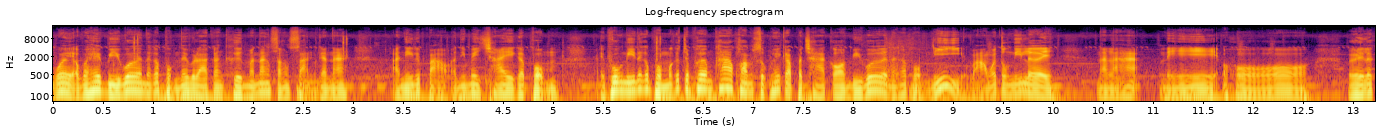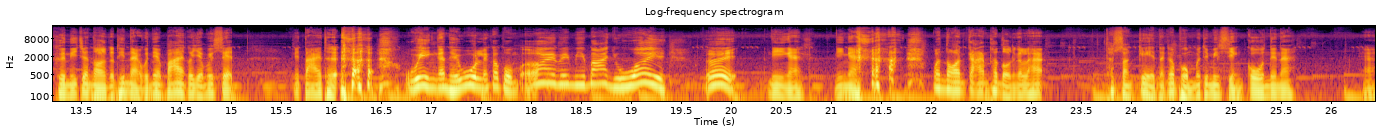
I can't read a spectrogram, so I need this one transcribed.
เว้ยเอาไว้ให้บีเวอร์นะครับผมในเวลากลางคืนมานั่งสังสรรค์กันนะ อันนี้หรือเปล่าอันนี้ไม่ใช่ครับผมไอ้พวกนี้นะครับผมมันก็จะเพิ่มค่าความสุขให้กับประชากรบีเวอร์นะครับผมนี่วางไว้ตรงนี้เลยนั่นแหละฮะนี่โอ้โหเฮ้ยแล้วคืนนี้จะนอนกันที่ไหนวะเนี่ยบ้านก็ยังไม่เสร็จไม่ตายเถอะ วิ่งกันเหวุ่นเลยครับผม เอ้ยไม่มีบ้านอยู่เว้ยเอ้ยนี่ไง นี่ไงมานอนกลางถนนกันแล้วฮะ ถ้าสังเกตนะครับผมมันจะมีเสียงโกนด้วยนะ ฮะ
